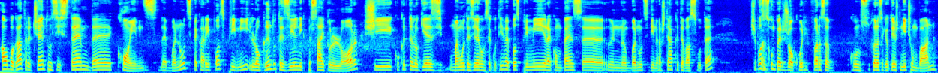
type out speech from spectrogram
au băgat recent un sistem de coins, de bănuți pe care îi poți primi logându-te zilnic pe site-ul lor și cu cât te loghezi mai multe zile consecutive poți primi recompense în bănuți din ăștia, câteva sute și poți să-ți cumperi jocuri fără să cons- fără să cheltuiești niciun ban,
